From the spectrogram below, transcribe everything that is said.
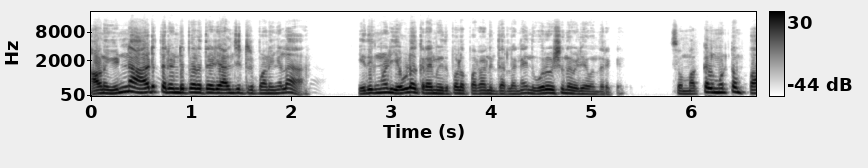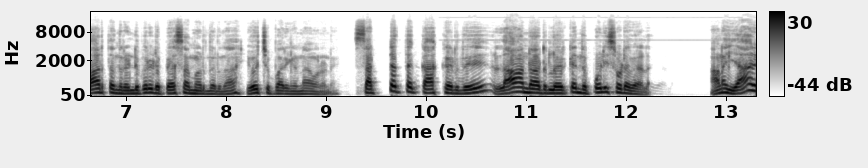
அவனுக்கு இன்னும் அடுத்த ரெண்டு பேரை தேடி அழிஞ்சிட்டு இருப்பானுங்களா? இதுக்கு முன்னாடி எவ்வளோ கிரைம் இது போல் பண்ணான்னு தெரிலங்க இந்த ஒரு விஷயம் தான் வெளியே வந்திருக்கு. ஸோ மக்கள் மட்டும் பார்த்து அந்த ரெண்டு பேர்கிட்ட பேசாமல் இருந்திருந்தா யோசிச்சு பாருங்கன்னா அவனு சட்டத்தை காக்கிறது லா அண்ட் ஆர்டரில் இருக்க இந்த போலீஸோட வேலை. ஆனால் யார்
